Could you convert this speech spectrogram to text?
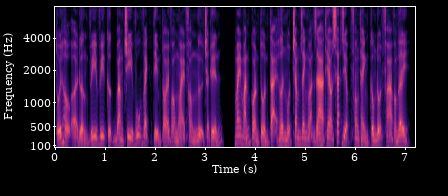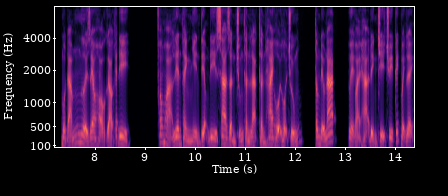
tối hậu ở đường vi vi cực băng chi vũ vạch tìm tòi vào ngoài phòng ngự trận tuyến may mắn còn tồn tại hơn một trăm danh ngoạn gia theo sát diệp phong thành công đột phá vòng đây, một đám người reo hò gào thét đi. Phong hỏa liên thành nhìn tiệm đi xa dần chúng thần lạc thần hai hội hội chúng, tâm đều nát về vải hạ đỉnh chỉ truy kích mệnh lệnh,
